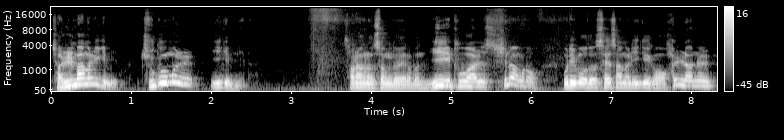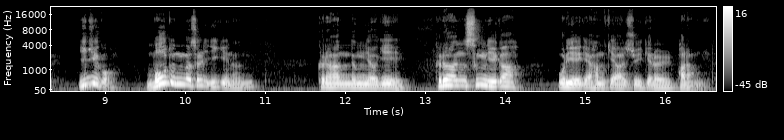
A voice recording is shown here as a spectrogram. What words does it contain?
절망을 이깁니다. 죽음을 이깁니다. 사랑하는 성도 여러분, 이 부활 신앙으로 우리 모두 세상을 이기고 환란을 이기고 모든 것을 이기는 그러한 능력이 그러한 승리가 우리에게 함께 할 수 있기를 바랍니다.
